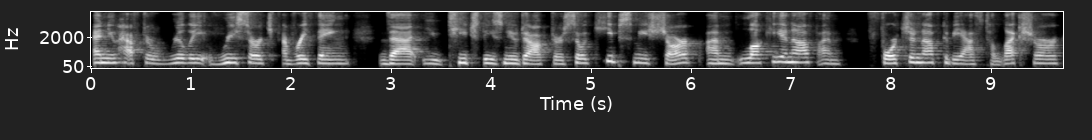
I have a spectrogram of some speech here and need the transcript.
And you have to really research everything that you teach these new doctors. So it keeps me sharp. I'm lucky enough. I'm fortunate enough to be asked to lecture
